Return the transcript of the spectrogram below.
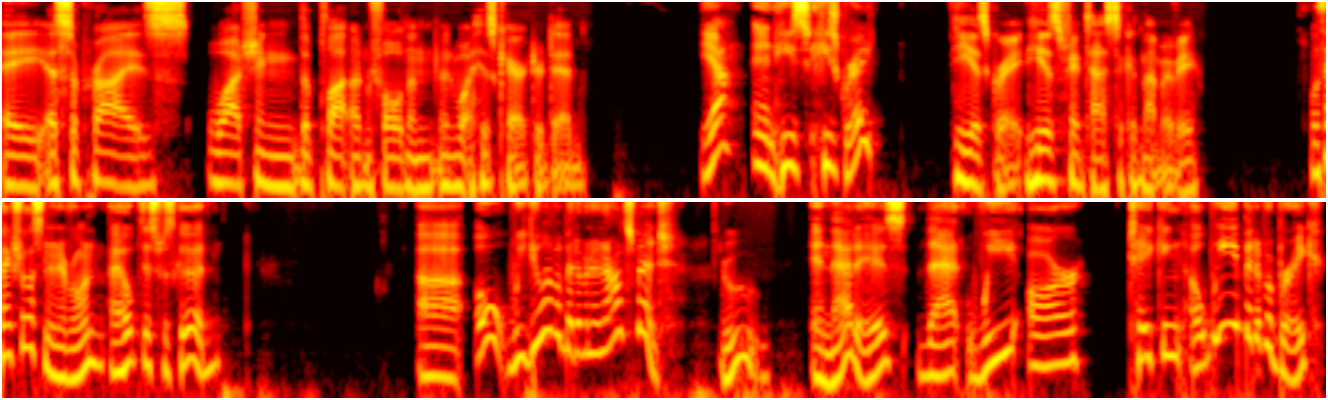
a a surprise watching the plot unfold and, and what his character did. Yeah, and he's he's great. He is great. He is fantastic in that movie. Well, thanks for listening, everyone. I hope this was good. Uh, oh, we do have a bit of an announcement. Ooh. and that is that we are taking a wee bit of a break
